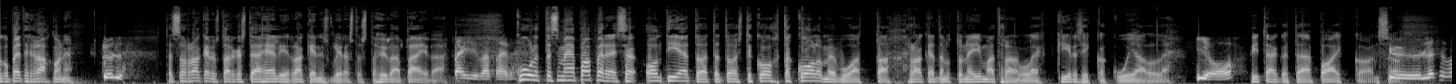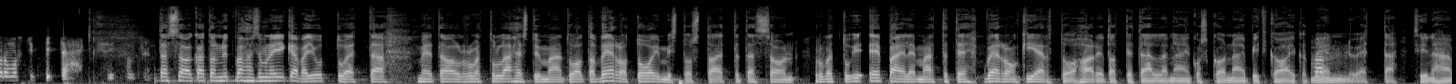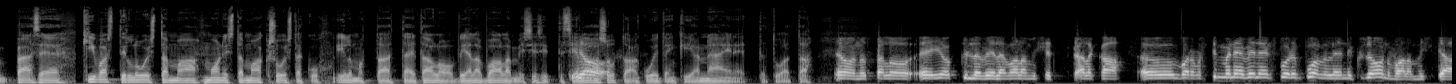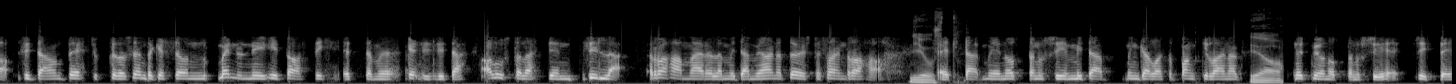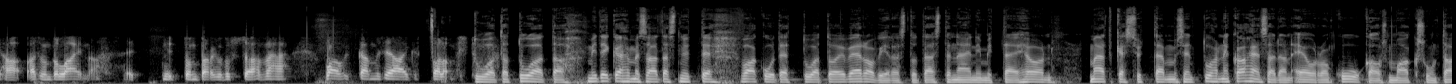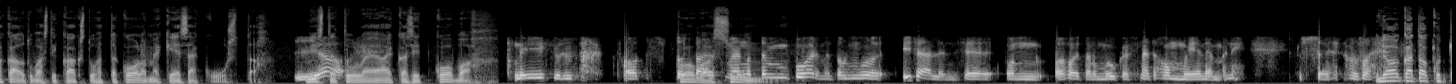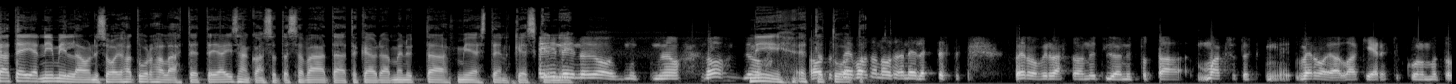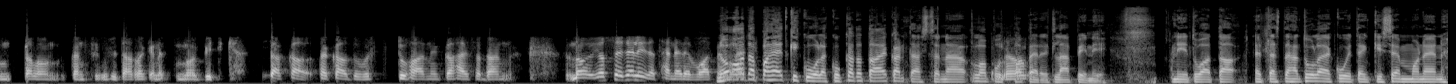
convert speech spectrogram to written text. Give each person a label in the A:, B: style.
A: Onko Petri Rahkonen?
B: Kyllä.
A: Tässä on rakennustarkastaja Helin rakennusvirastosta. Hyvää päivää.
B: Päivää, päivää.
A: Kuulet, tässä meidän papereissa on tietoa, että te olisitte kohta kolme vuotta rakentanut tuonne Imatralle kirsikkakujalle.
B: Joo.
A: Pitääkö tämä paikkaansa?
B: Kyllä se varmasti pitää.
A: Tässä on katon nyt vähän semmoinen ikävä juttu, että meitä on ruvettu lähestymään tuolta verotoimistosta, että tässä on ruvettu epäilemään, että te veron kiertoa harjoitatte tällä näin, koska on näin pitkä aika
B: Ah.
A: mennyt, että siinähän pääsee kivasti luistamaan monista maksuista, kun ilmoittaa, että ei talo ole vielä valmis ja sitten siellä
B: Joo.
A: asutaan kuitenkin ja näin, että tuota...
B: Joo, no talo ei ole kyllä vielä valmis, että alkaa, ö, varmasti menee vielä ensi vuoden puolelle ennen kuin se on valmis. Ja sitä on tehty, kato sen takia se on mennyt niin hitaasti, että me käsin sitä alusta lähtien sillä rahamäärällä, mitä me aina töistä sain rahaa.
A: Just.
B: Että me en ottanut siihen mitään, minkäänlaista pankkilainaa.
A: Joo.
B: Nyt me on ottanut siihen sitten ihan asuntolainaa. Et nyt on tarkoitus saada vähän vauhikkaammin se aika valmistua.
A: Tuota, tuota. Mitenköhän me saataisiin nyt vakuutettua toi verovirasto tästä näin, nimittäin he on mätkässyt tämmöisen 1200 euron kuukausmaksuun takautuvasti 2003 kesäkuusta, mistä
B: Joo.
A: tulee aika sit kova.
B: Niin, kyllä. Oot,
A: Kova
B: tota, jos mä en ole tämän puhelimen tuolla mun isälle, niin se on hoitanut mun kanssa näitä hommia enemmän, niin se osaa...
A: No kato, kun tämä teidän nimillä on, niin se on ihan turha lähteä teidän isän kanssa tässä vääntää, että käydään me nyt tää miesten kesken.
B: Niin, niin, no joo, mutta no, no joo.
A: Niin, että
B: Ootas,
A: tuota-
B: Me vaan sanoa hänelle, että tästä verovirasto on nyt lyönyt tota, maksut, että veroja ollaan kierretty kuulemma tuon talon kanssa, kun sitä on rakennettu noin pitkään. Taka, takautuvasti 1200. No jos sä selität hänelle vaan.
A: No
B: mä-
A: otapa hetki kuule, kun katsotaan ekan tässä nämä loput
B: No.
A: paperit läpi, niin, niin tuota, että tästähän tulee kuitenkin semmoinen,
